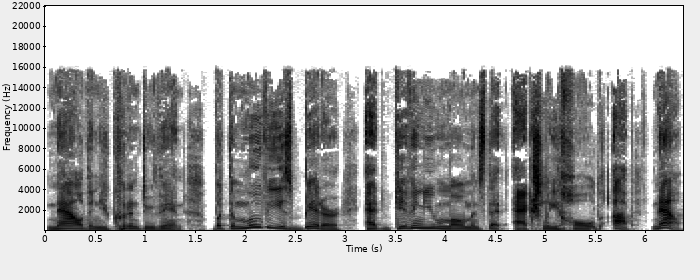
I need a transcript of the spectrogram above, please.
now than you couldn't do then. But the movie is better at giving you moments that actually hold up. Now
